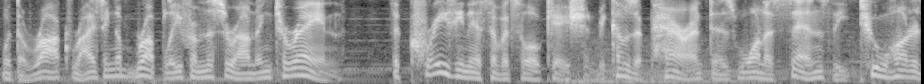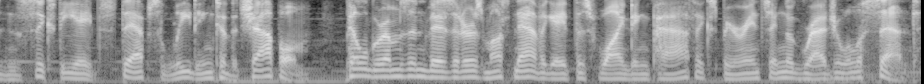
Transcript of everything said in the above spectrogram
with the rock rising abruptly from the surrounding terrain. The craziness of its location becomes apparent as one ascends the 268 steps leading to the chapel. Pilgrims and visitors must navigate this winding path, experiencing a gradual ascent.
